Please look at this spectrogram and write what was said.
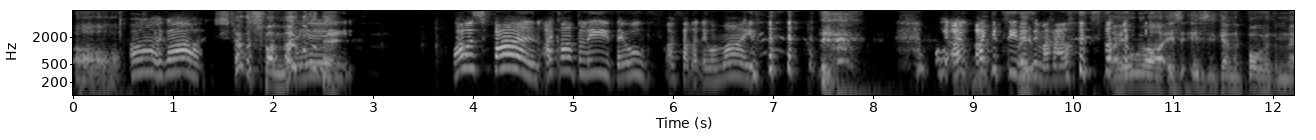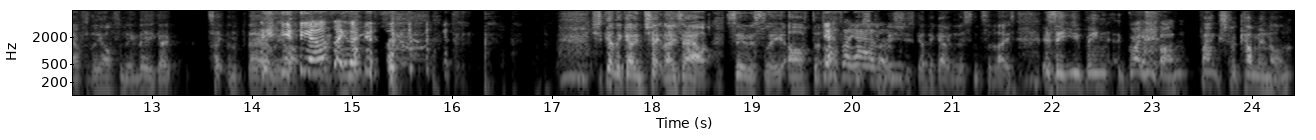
Oh, Oh my gosh! that was fun, though, wasn't it? That was fun. I can't believe they're all. I felt like they were mine. I, I, could see those They- in my house. They all are. Is, is he going to borrow them now for the afternoon? There you go. Take them. There we yeah, are. yeah, I'll take those. She's going to go and check those out. Seriously, after, Yes, after I am. show, she's going to go and listen to those. Izzii, you've been great fun. Thanks for coming on.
